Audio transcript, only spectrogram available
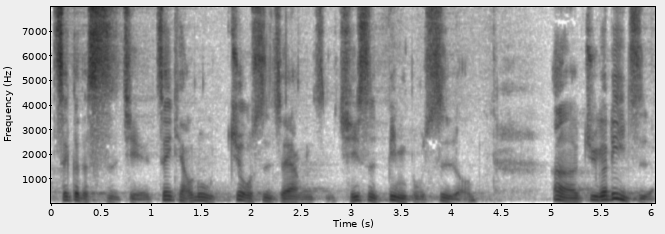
这个的死结，这条路就是这样子。其实并不是哦。呃，举个例子，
